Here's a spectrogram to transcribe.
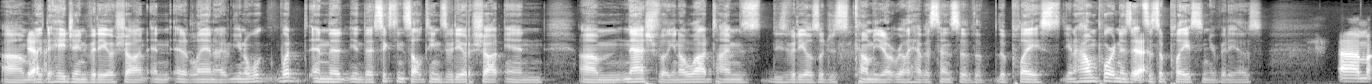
um, yeah. like the Hey Jane video shot in, in, Atlanta. You know, what, what and the in the 16 Saltines video shot in um, Nashville. You know, a lot of times these videos will just come, and you don't really have a sense of the, the place. You know, how important is that yeah. sense of place in your videos? Um,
